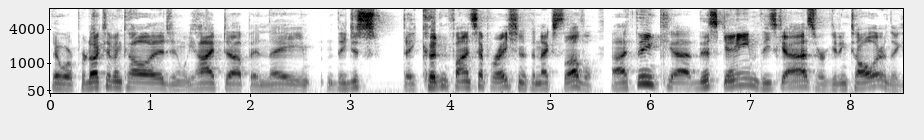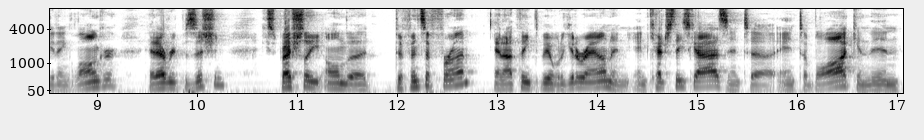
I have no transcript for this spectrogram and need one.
that were productive in college and we hyped up, and they they just they couldn't find separation at the next level. I think uh, this game, these guys are getting taller, and they're getting longer at every position, especially on the defensive front. And I think to be able to get around and, and catch these guys and to and to block and then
